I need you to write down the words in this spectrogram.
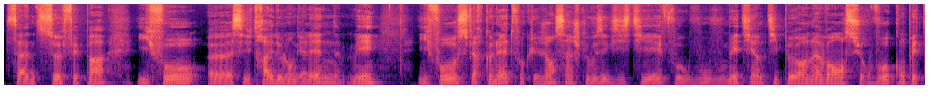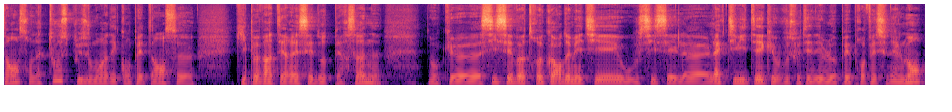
ça ne se fait pas. Il faut, euh, c'est du travail de longue haleine, mais il faut se faire connaître, il faut que les gens sachent que vous existiez, il faut que vous vous mettiez un petit peu en avant sur vos compétences. On a tous plus ou moins des compétences euh, qui peuvent intéresser d'autres personnes. Donc si c'est votre corps de métier ou si c'est l'activité que vous souhaitez développer professionnellement,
